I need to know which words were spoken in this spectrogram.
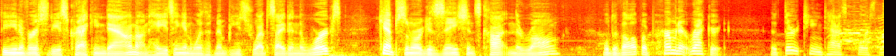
The university is cracking down on hazing and with an abuse website in the works, camps and organizations caught in the wrong will develop a permanent record. The 13 task force... The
